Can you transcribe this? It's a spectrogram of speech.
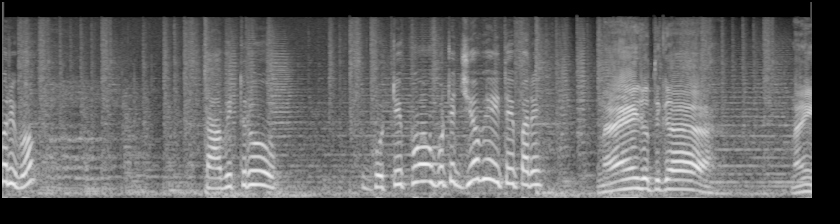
করব তা ভিতর গোটে পু ও গোটে ঝিও বি হইতে পারে নাই জ্যোতিকা নাই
